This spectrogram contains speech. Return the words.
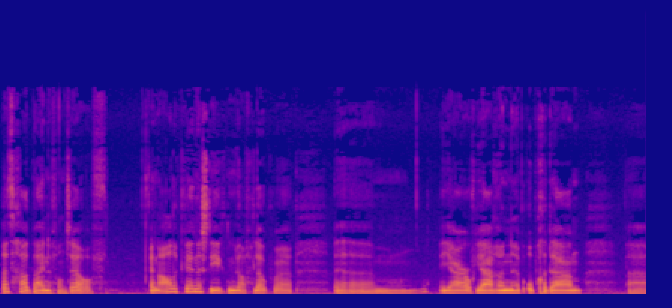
het, gaat bijna vanzelf. En alle kennis die ik nu de afgelopen um, jaar of jaren heb opgedaan, uh,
